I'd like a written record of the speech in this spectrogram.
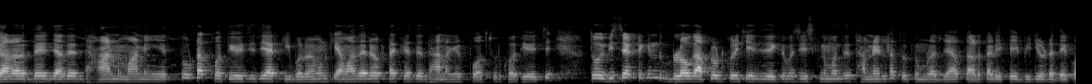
যাদের যাদের ধান মানে এতটা ক্ষতি হয়েছে যে আর কি বলব, এমনকি আমাদেরও একটা ক্ষেতে ধানের প্রচুর ক্ষতি হয়েছে। তো ওই বিষয়ে একটা কিন্তু ব্লগ আপলোড করেছি, এই দেখতে পাচ্ছি স্ক্রিনের মধ্যে থামনেলটা তো তোমরা যাও, তাড়াতাড়ি সেই ভিডিওটা দেখো।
